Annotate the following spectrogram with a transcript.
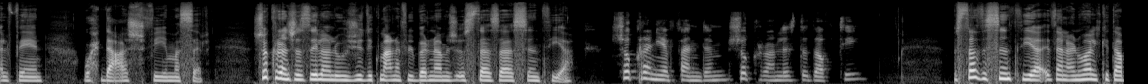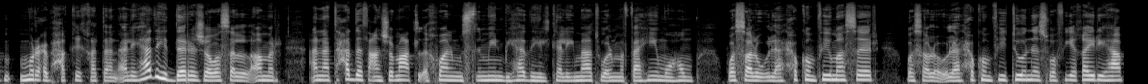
2011 في مصر. شكرا جزيلا لوجودك معنا في البرنامج أستاذة سينثيا. شكرا يا فندم شكرا لاستضافتي. أستاذ سينثيا إذا عنوان الكتاب مرعب حقيقة. لهذه الدرجة وصل الأمر؟ أن نتحدث عن جماعة الإخوان المسلمين بهذه الكلمات والمفاهيم وهم وصلوا إلى الحكم في مصر وصلوا إلى الحكم في تونس وفي غيرها.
